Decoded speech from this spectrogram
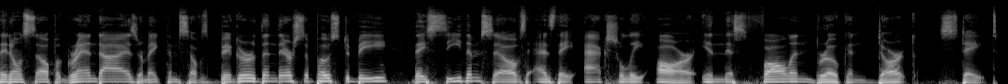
They don't self aggrandize or make themselves bigger than they're supposed to be. They see themselves as they actually are in this fallen, broken, dark state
